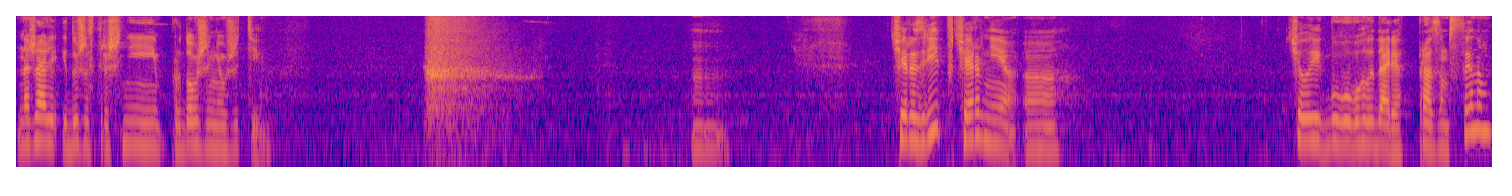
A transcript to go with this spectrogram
на жаль, і дуже страшні продовження у житті. Через рік, в червні, е, чоловік був у Вугледарі разом з сином.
